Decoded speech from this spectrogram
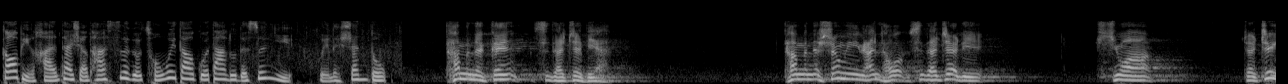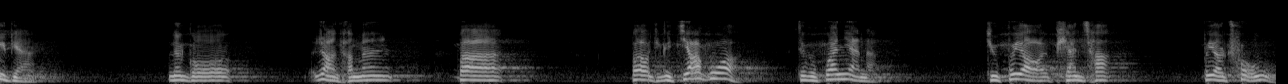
高秉涵带上他四个从未到过大陆的孙女回了山东。他们的根是在这边。他们的生命源头是在这里，希望在这一点能够让他们把把这个家国这个观念呢，就不要偏差，不要错误。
